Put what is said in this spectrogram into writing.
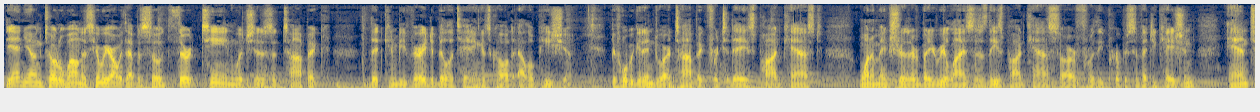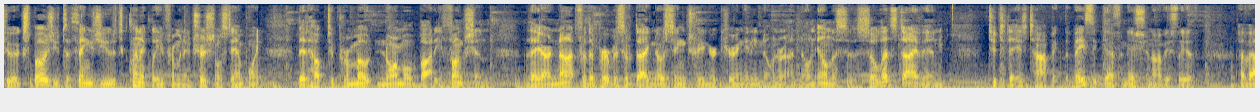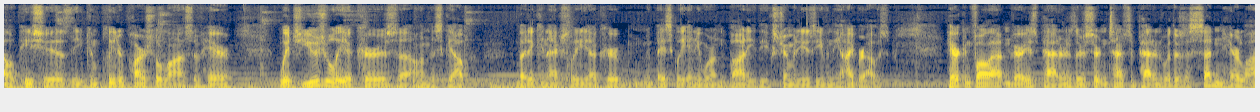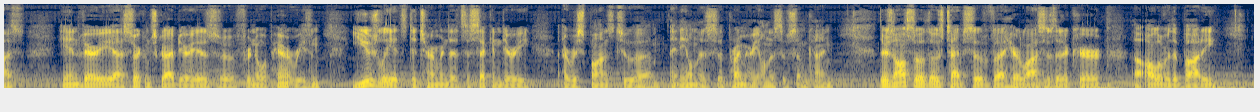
Dan Young, Total Wellness. Here we are with episode 13, which is a topic that can be very debilitating. It's called alopecia. Before we get into our topic for today's podcast, want to make sure that everybody realizes these podcasts are for the purpose of education and to expose you to things used clinically from a nutritional standpoint that help to promote normal body function. They are not for the purpose of diagnosing, treating, or curing any known or unknown illnesses. So let's dive in to today's topic. The basic definition, obviously, of, of alopecia is the complete or partial loss of hair, which usually occurs uh, on the scalp, but it can actually occur basically anywhere on the body, the extremities, even the eyebrows. Hair can fall out in various patterns. There's certain types of patterns where there's a sudden hair loss in very uh, circumscribed areas uh, for no apparent reason. Usually, it's determined that it's a secondary uh, response to uh, an illness, a primary illness of some kind. There's also those types of uh, hair losses that occur uh, all over the body,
